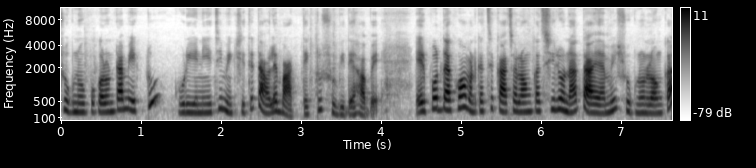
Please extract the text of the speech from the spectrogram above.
শুকনো উপকরণটা আমি একটু ঘুরিয়ে নিয়েছি মিক্সিতে, তাহলে বাড়তে একটু সুবিধে হবে। এরপর দেখো আমার কাছে কাঁচা লঙ্কা ছিল না, তাই আমি শুকনো লঙ্কা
